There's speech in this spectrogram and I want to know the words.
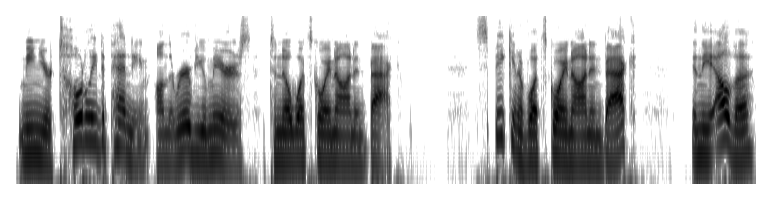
mean you're totally depending on the rearview mirrors to know what's going on in back. Speaking of what's going on in back, in the Elva,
